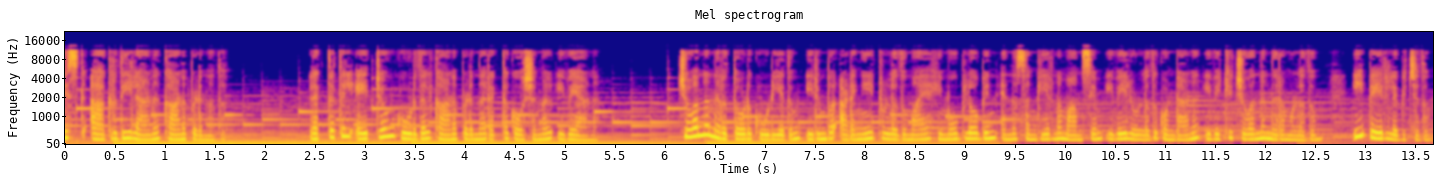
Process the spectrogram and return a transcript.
ഡിസ്ക് ആകൃതിയിലാണ് കാണപ്പെടുന്നത്. രക്തത്തിൽ ഏറ്റവും കൂടുതൽ കാണപ്പെടുന്ന രക്തകോശങ്ങൾ ഇവയാണ്. ചുവന്ന നിറത്തോട് കൂടിയതും ഇരുമ്പ് അടങ്ങിയിട്ടുള്ളതുമായ ഹിമോഗ്ലോബിൻ എന്ന സങ്കീർണ മാംസ്യം ഇവയിലുള്ളതുകൊണ്ടാണ് ഇവയ്ക്ക് ചുവന്ന നിറമുള്ളതും ഈ പേര് ലഭിച്ചതും.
